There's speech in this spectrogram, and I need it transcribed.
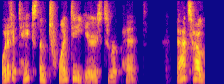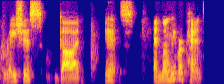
What if it takes them 20 years to repent? That's how gracious God is. And when we repent,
